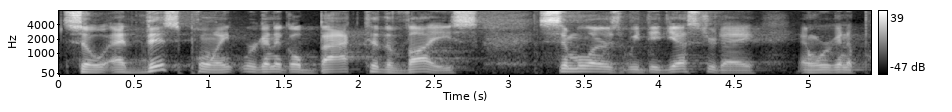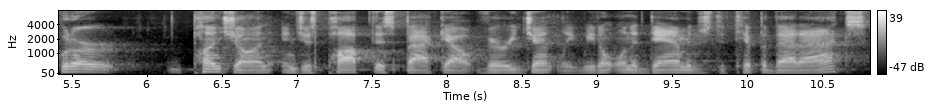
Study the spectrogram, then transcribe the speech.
So at this point, we're gonna go back to the vise, similar as we did yesterday, and we're gonna put our punch on and just pop this back out very gently. We don't wanna damage the tip of that axe,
